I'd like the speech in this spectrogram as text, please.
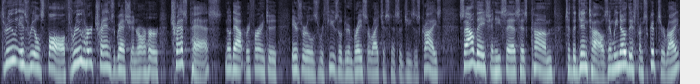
through Israel's fall, through her transgression or her trespass, no doubt referring to Israel's refusal to embrace the righteousness of Jesus Christ, salvation, he says, has come to the Gentiles. And we know this from Scripture, right?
